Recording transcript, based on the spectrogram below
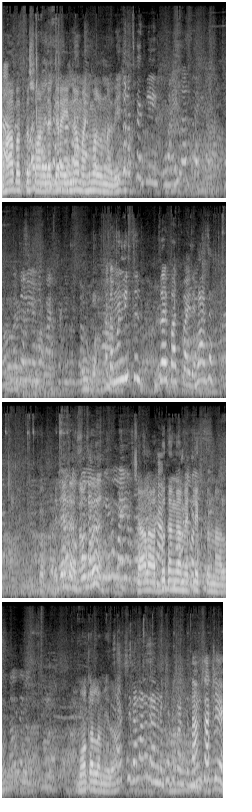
మహాభక్త స్వామి దగ్గర ఎన్నో మహిమలు ఉన్నవి. आता म्हणलीस चल जाय पाच पायऱ्या చాలా అద్భుతంగా మెట్లు ఎక్కుతున్నారు మోకాళ్ళ మీద साक्षी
